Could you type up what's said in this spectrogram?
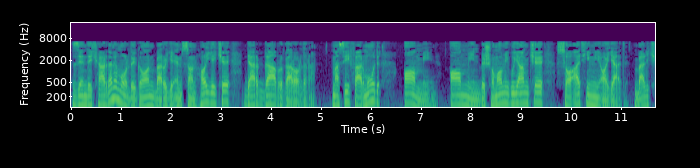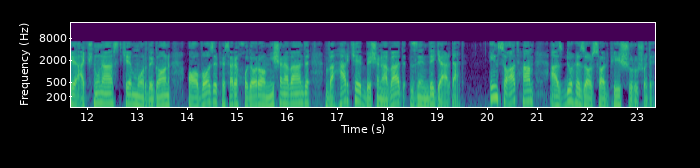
زنده کردن مردگان برای انسانهایی که در قبر قرار دارن. مسیح فرمود آمین. آمین. به شما می‌گویم که ساعتی می آید بلکه اکنون است که مردگان آواز پسر خدا را میشنوند و هر که بشنود زنده گردد. این ساعت هم از دو هزار سال پیش شروع شده.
